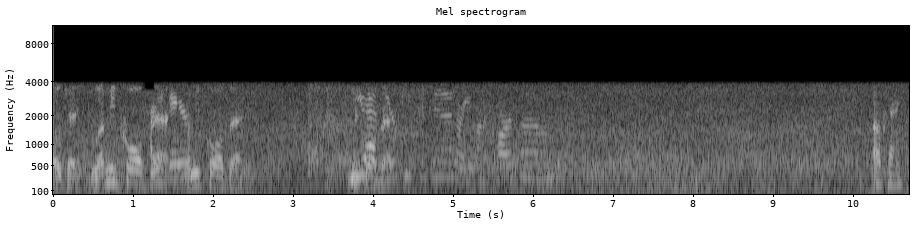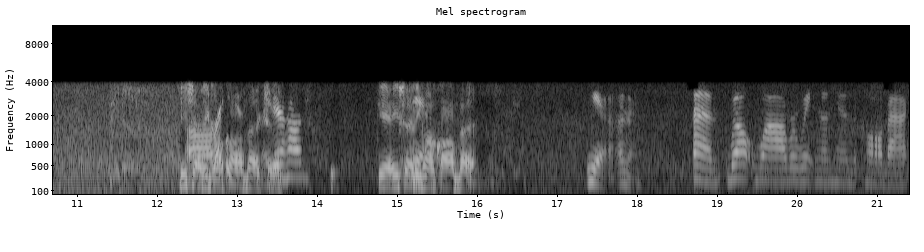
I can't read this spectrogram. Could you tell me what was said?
okay, let me call Are you back. there? Let me call back. Let Do me you call have back. earpieces in? Are you on a car phone? Okay. He said All he gonna call back. Are you So. there, Hog? Yeah, he said he Yeah. gonna call back. Yeah, I know. Um, well, while we're waiting on him to call back,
